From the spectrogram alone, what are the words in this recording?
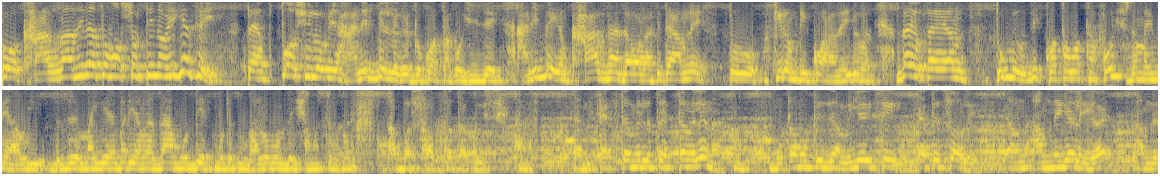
তো খাজনা দিনে তো বছর তিন হয়ে গেছে। তা তো ছিল যে হানিফ ভাইয়ের লোক একটু কথা কইছি যে হানিফ ভাই এরকম খাজনা দেওয়া লাগে তা আপনি তো কিরম কি করা যায় এই ব্যাপার? যাই হোক তাই তুমি ওদিক কথাবার্তা কইছো ওই যে মাইয়া বাড়ি আমরা যাব দেখব দেখব ভালো মন্দ এই সমস্ত ব্যাপারে? আব্বা সব কথা কইছি। একটা মিলে তো একটা মিলে না। মোটামুটি যা মিলাইছি এতে চলে। এখন আমনে গেলেই হয় আমনে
